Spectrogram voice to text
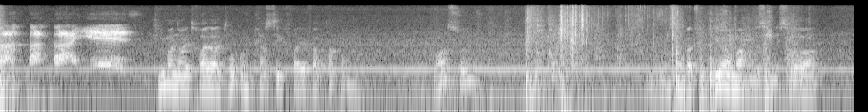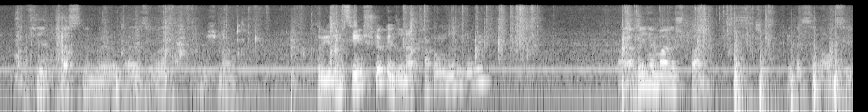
Jo. Klimaneutraler Druck und plastikfreie Verpackung. Oh, ist gut. Ein bisschen was für Klima machen, ein bisschen nicht so viel Plastikmüll und alles sowas. Ich mal. So, hier sind 10 Stück in so einer Packung drin, glaube ich. Aber da bin ich ja mal gespannt, wie das dann aussieht.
